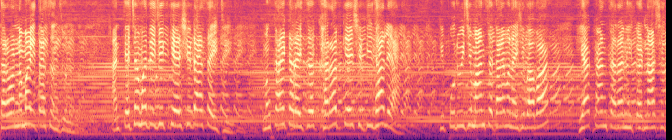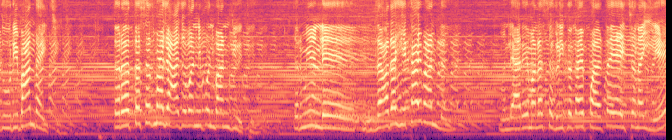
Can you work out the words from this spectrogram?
सर्वांना माहीत असेल जुनं. आणि त्याच्यामध्ये जी कॅशिट असायची मग काय करायचं? खराब कॅशिटी झाल्या की पूर्वीची माणसं काय म्हणायची बाबा ह्या कांसाला इकडनं अशी दोरी बांधायची. तर तसंच माझ्या आजोबांनी पण बांधली होती. तर मी म्हणले दादा हे काय बांधलं? म्हणले अरे मला सगळीकडं काय पळता यायचं नाहीये.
